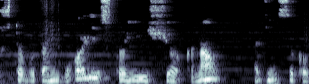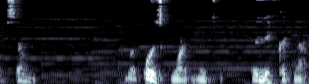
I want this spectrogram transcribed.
чтобы там не пугались, то еще канал, один ссылка в описании. На поиск можно найти. Легкотня.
